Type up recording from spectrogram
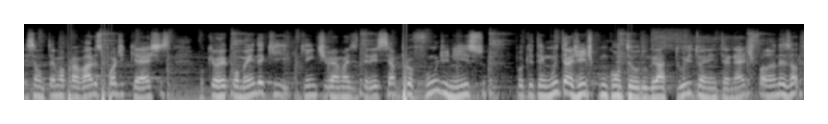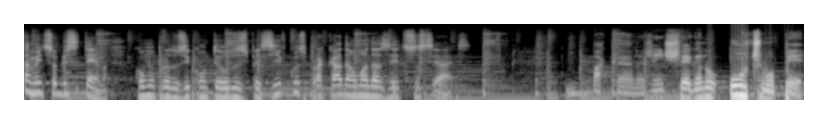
esse é um tema para vários podcasts. O que eu recomendo é que quem tiver mais interesse se aprofunde nisso, porque tem muita gente com conteúdo gratuito aí na internet falando exatamente sobre esse tema, como produzir conteúdos específicos para cada uma das redes sociais. Bacana. A gente chega no último P,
